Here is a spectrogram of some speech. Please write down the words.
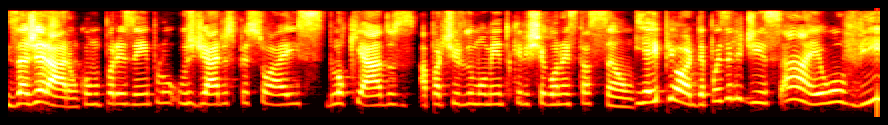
exageraram, como por exemplo os diários pessoais bloqueados a partir do momento que ele chegou na estação. E aí pior, depois ele diz: "Ah, eu ouvi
